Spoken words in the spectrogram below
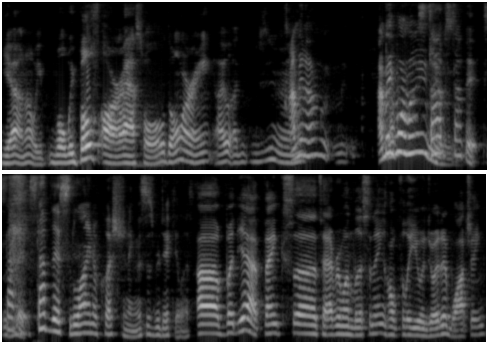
Yeah, no, we well we both are asshole. Don't worry. I I, I mean, I don't. I make more money. than Stop! you. Stop it! Stop it! Stop this line of questioning. This is ridiculous. Uh, but yeah, thanks uh, to everyone listening. Hopefully you enjoyed it, watching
